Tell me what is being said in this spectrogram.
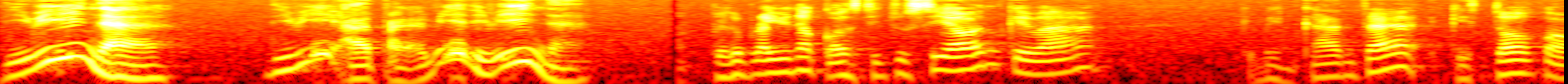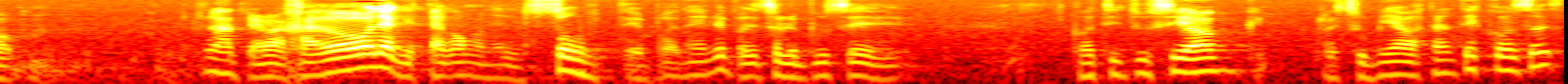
Divina, divina, ah, para mí es divina. Por ejemplo, hay una constitución que va, que me encanta, que es todo con una trabajadora que está como en el subte, ponele, por eso le puse constitución, que resumía bastantes cosas.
